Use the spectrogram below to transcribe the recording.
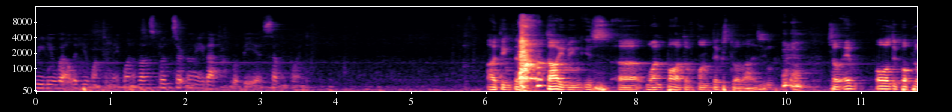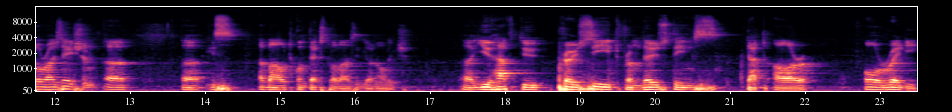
really well if you want to make one of those. But certainly that would be a selling point. I think that timing is uh, one part of contextualizing. so all the popularization uh, uh, is about contextualizing your knowledge. Uh, you have to proceed from those things that are already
